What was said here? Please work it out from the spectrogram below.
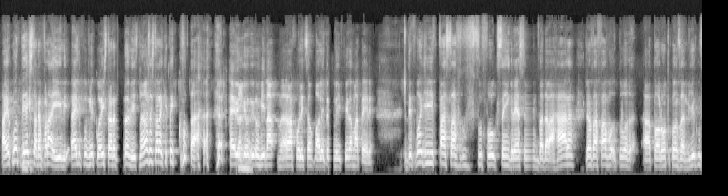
Aí eu contei a história para ele, aí ele publicou a história também. Não, essa história aqui tem que contar. Aí eu, eu vi na, na, Folha de São Paulo, ele também fez a matéria. Depois de passar sufoco sem ingresso em Guadalajara, Josafá voltou a Toronto com os amigos,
